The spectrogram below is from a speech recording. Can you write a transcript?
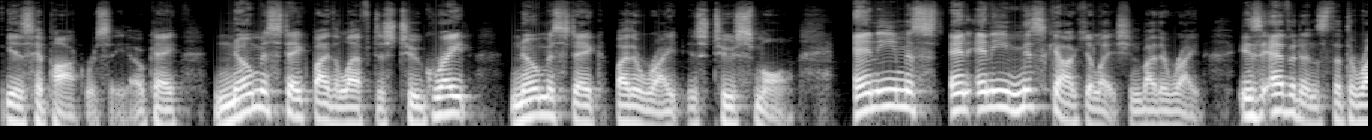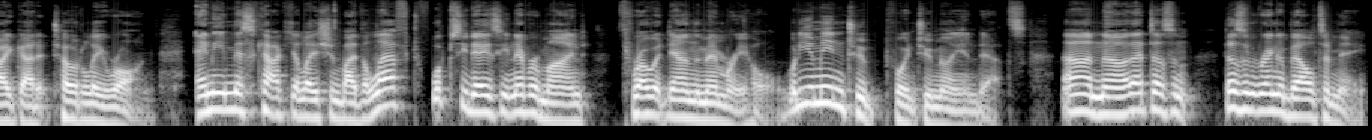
is hypocrisy, okay? No mistake by the left is too great, no mistake by the right is too small. Any, mis- and any miscalculation by the right is evidence that the right got it totally wrong. Any miscalculation by the left, whoopsie daisy, never mind, throw it down the memory hole. What do you mean 2.2 million deaths? Uh, no, that doesn't, doesn't ring a bell to me.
